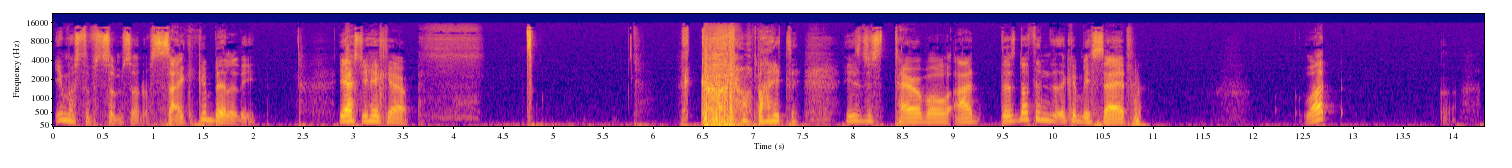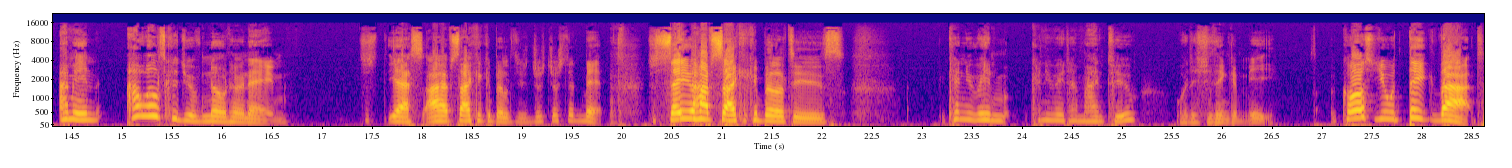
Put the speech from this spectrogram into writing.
You must have some sort of psychic ability. Yes, you Yahiko. God almighty. He's just terrible. I, there's nothing that can be said. What? I mean, how else could you have known her name? Just yes, I have psychic abilities. Just just admit. Just say you have psychic abilities. Can you read can you read her mind too? What does she think of me? Of course you would think that.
